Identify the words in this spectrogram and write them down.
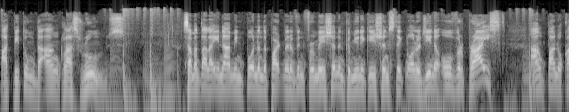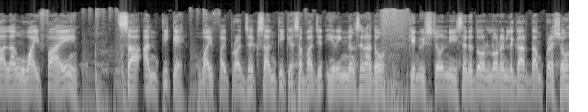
at 700 classrooms. Samantala, inamin po ng Department of Information and Communications Technology na overpriced ang panukalang Wi-Fi sa Antique, Wi-Fi project sa Antique. Sa budget hearing ng Senado, kinwestiyon ni Senador Loren Legarda ang presyo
